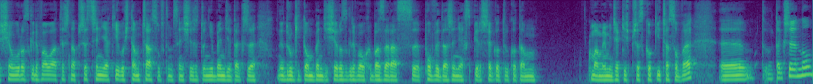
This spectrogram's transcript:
się rozgrywała też na przestrzeni jakiegoś tam czasu, w tym sensie, że to nie będzie tak, że drugi tom będzie się rozgrywał chyba zaraz po wydarzeniach z pierwszego, tylko tam mamy mieć jakieś przeskoki czasowe. E, także no,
